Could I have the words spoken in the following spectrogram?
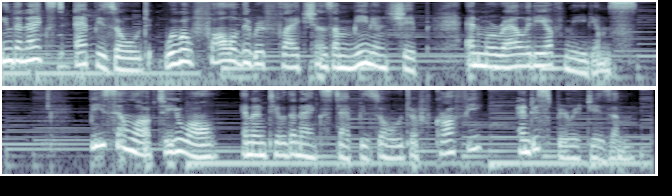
In the next episode, we will follow the reflections on mediumship and morality of mediums. Peace and love to you all, and until the next episode of Coffee and Spiritism.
